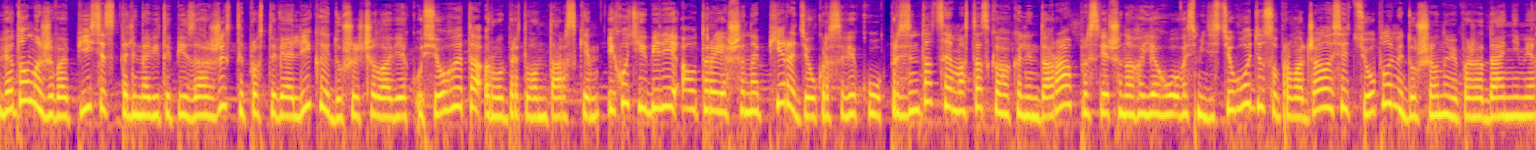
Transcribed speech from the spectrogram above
Вядомы жывапісец, таленавіты пейзажыст і проста вялікай душы чалавек. Усё гэта Роберт Лантарскі. І хоць юбілей аўтара яшчэ наперадзе ў красавіку, прэзентацыя мастацкага календара, прысвечанага яго 80годдзю, суправаджалася цёплымі душэўнымі пажаданнямі.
